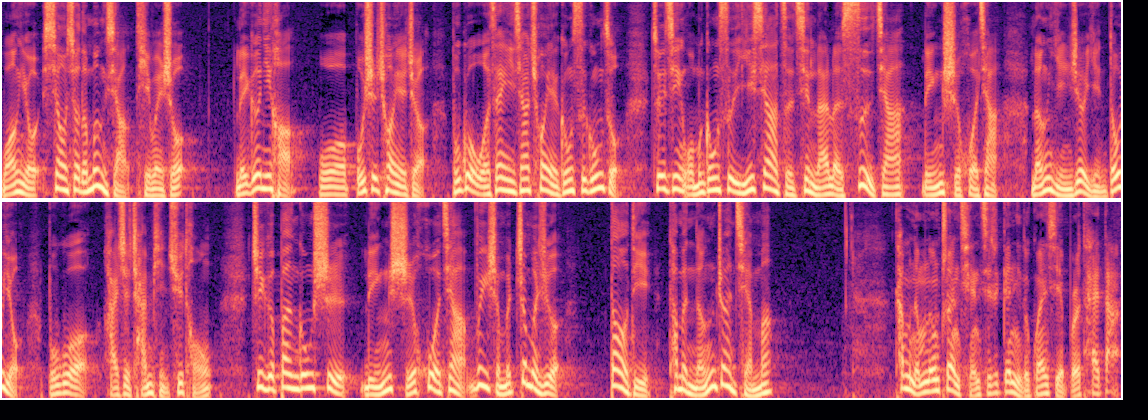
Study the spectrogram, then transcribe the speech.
网友笑笑的梦想提问说：“磊哥你好，我不是创业者，不过我在一家创业公司工作。最近我们公司一下子进来了四家零食货架，冷饮、热饮都有，不过还是产品趋同。这个办公室零食货架为什么这么热？到底他们能赚钱吗？他们能不能赚钱，其实跟你的关系也不是太大。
